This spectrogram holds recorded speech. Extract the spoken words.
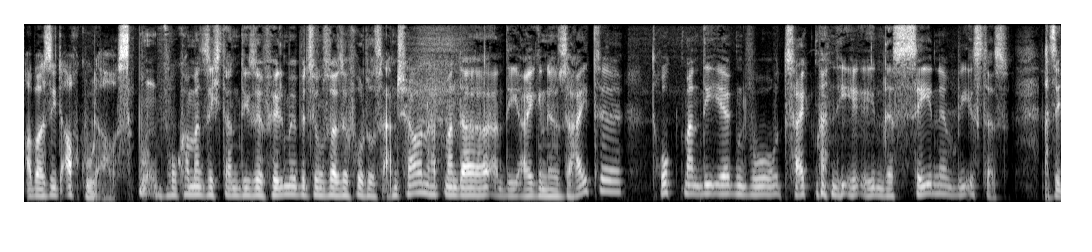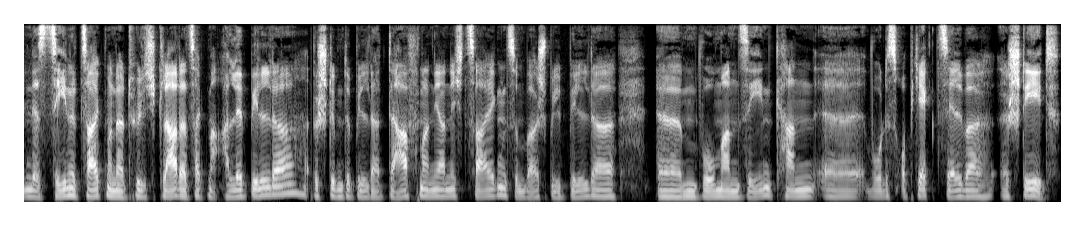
aber sieht auch gut aus. Wo kann man sich dann diese Filme bzw. Fotos anschauen? Hat man da die eigene Seite? Druckt man die irgendwo? Zeigt man die in der Szene? Wie ist das? Also in der Szene zeigt man natürlich klar, da zeigt man alle Bilder. Bestimmte Bilder darf man ja nicht zeigen, zum Beispiel Bilder, ähm, wo man sehen kann, äh, wo das Objekt selber äh, steht.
